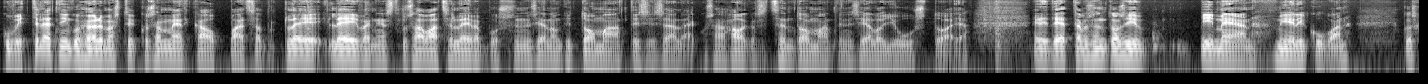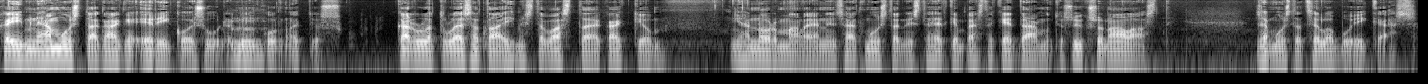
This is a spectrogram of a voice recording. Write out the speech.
Kuvittelet niin kuin hölmösti, kun sä meet kauppaan, että sä otat le- leivän ja sitten kun sä avaat sen leiväpussin, niin siellä onkin tomaatti sisällä. Ja kun sä halkaset sen tomaatin, niin siellä on juustoa. Ja, eli teet tämmöisen tosi pimeän mielikuvan, koska ihminenhän muistaa kaiken erikoisuuden. Mm. Niin kun, että jos kadulla tulee sata ihmistä vastaan ja kaikki on ihan normaaleja, niin sä et muista niistä hetken päästä ketään, mutta jos yksi on alasti, niin sä muistat sen lopun ikässä.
